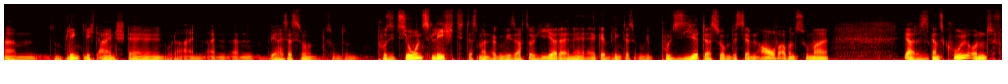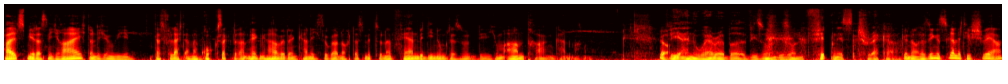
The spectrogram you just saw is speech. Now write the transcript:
ähm, so ein Blinklicht einstellen oder ein, ein ähm, wie heißt das, so, so, so ein Positionslicht, dass man irgendwie sagt, so hier, da in der Ecke blinkt das irgendwie, pulsiert das so ein bisschen auf ab und zu mal. Ja, das ist ganz cool. Und falls mir das nicht reicht und ich irgendwie das vielleicht an meinem Rucksack dranhängen habe, dann kann ich sogar noch das mit so einer Fernbedienung, das, die ich um Arm tragen kann, machen. Ja. Wie ein Wearable, wie so, wie so ein Fitness-Tracker. Genau, das Ding ist relativ schwer.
